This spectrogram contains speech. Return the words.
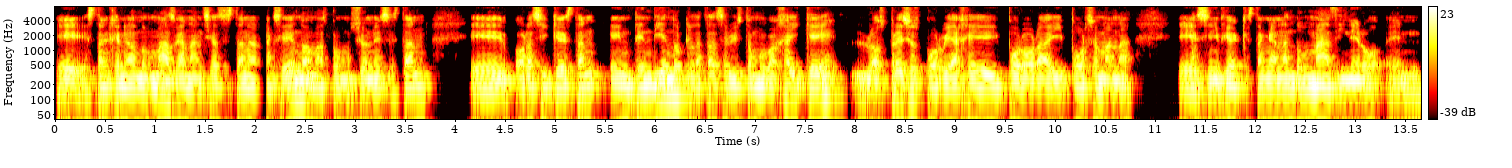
eh, están generando más ganancias, están accediendo a más promociones, están eh, ahora sí que están entendiendo que la tasa de servicio está muy baja y que los precios por viaje y por hora y por semana eh, significa que están ganando más dinero en,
